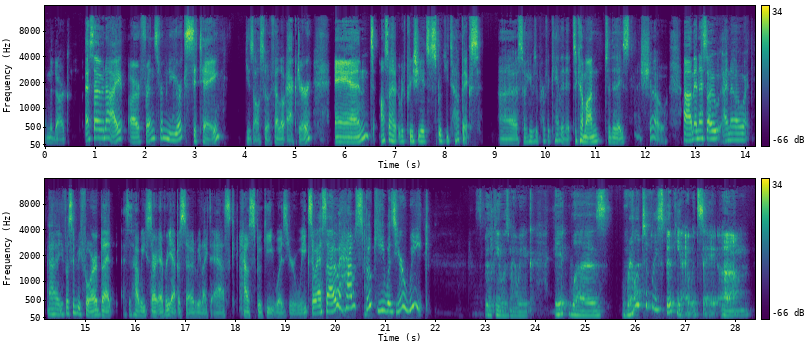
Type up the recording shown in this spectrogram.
in the dark. Esau and I are friends from New York City. He's also a fellow actor and also appreciates spooky topics. Uh, so he was a perfect candidate to come on to today's show. Um, and so I know uh, you've listened before, but this is how we start every episode. We like to ask, "How spooky was your week?" So, So, how spooky was your week? Spooky was my week. It was relatively spooky, I would say. Um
